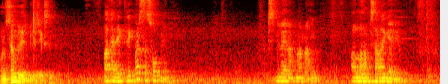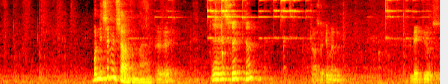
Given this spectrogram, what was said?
Onu sen bile bileceksin. Bak elektrik varsa sokmayın. Bismillahirrahmanirrahim. Allah'ım sana geliyor. Bunun için mi çağırdın beni? Evet. Ee söktün. Daha sökemedim. Bekliyoruz.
